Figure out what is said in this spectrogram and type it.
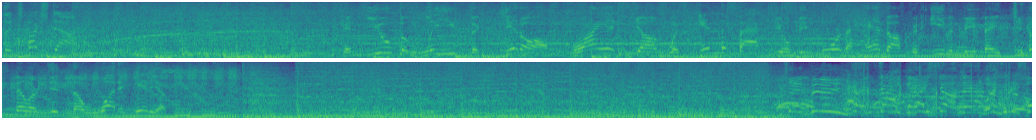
Peterson for the touchdown. Can you believe the get-off? Bryant Young was in the backfield before the handoff could even be made. Jim Miller didn't know what hit him. JB! Nice job, man. What's this for?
